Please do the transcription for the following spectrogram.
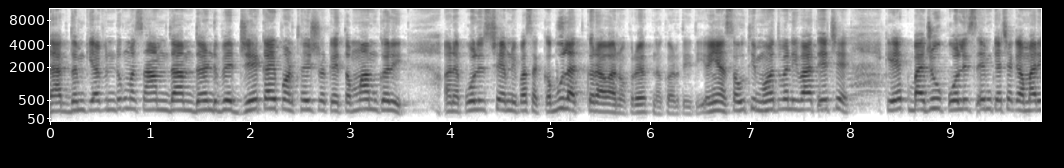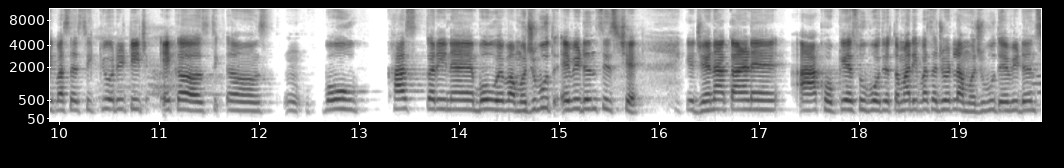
ધાકધમકી આપીને ટૂંકમાં સામ દામ દંડ ભેદ જે કાંઈ પણ થઈ શકે તમામ કરી અને પોલીસ છે એમની પાસે કબૂલાત કરાવવાનો પ્રયત્ન કરતી હતી અહીંયા સૌથી મહત્વની વાત એ છે કે એક બાજુ પોલીસ એમ કહે છે કે અમારી પાસે સિક્યોરિટી એક બહુ ખાસ કરીને બહુ એવા મજબૂત એવિડન્સીસ છે કે જેના કારણે આ આખો કેસ ઊભો થયો. તમારી પાસે જો એટલા મજબૂત એવિડન્સ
